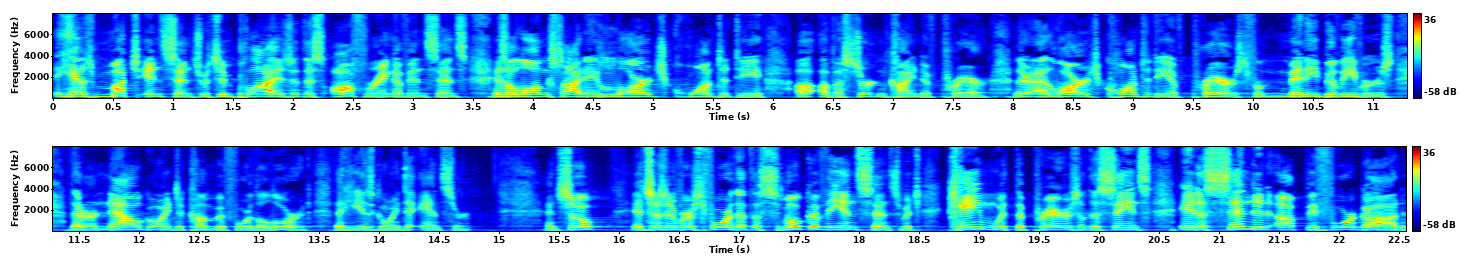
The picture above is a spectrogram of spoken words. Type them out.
he has much incense, which implies that this offering of incense is alongside a large quantity uh, of a certain kind of prayer. There are a large quantity of prayers from many believers that are now going to come before the Lord, that he is going to answer. And so it says in verse 4 that the smoke of the incense, which came with the prayers of the saints, it ascended up before God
